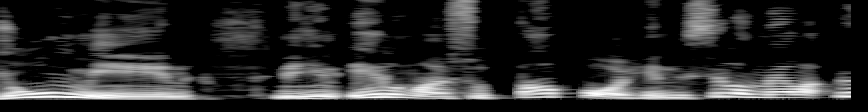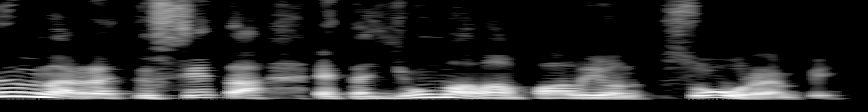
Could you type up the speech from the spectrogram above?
jumiin niihin ilmaisutapoihin, niin silloin me ei olla ymmärretty sitä, että Jumala on paljon suurempi.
